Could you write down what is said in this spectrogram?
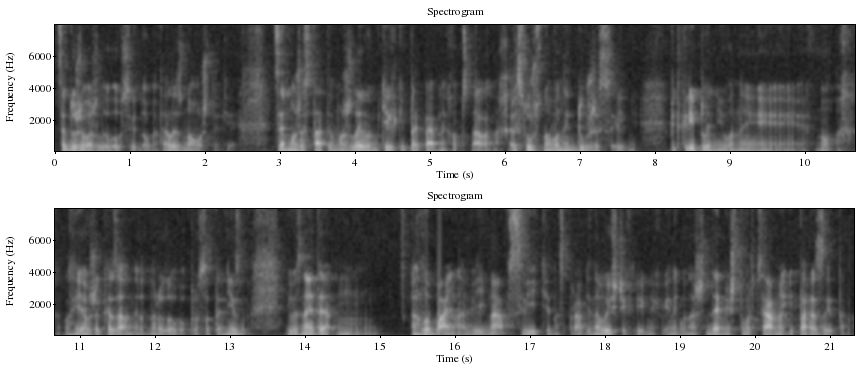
Це дуже важливо усвідомити, але знову ж таки, це може стати можливим тільки при певних обставинах. Ресурсно вони дуже сильні. Підкріплені вони, ну, я вже казав неодноразово про сатанізм. І ви знаєте, глобальна війна в світі, насправді, на вищих рівнях війни, вона ж йде між творцями і паразитами.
